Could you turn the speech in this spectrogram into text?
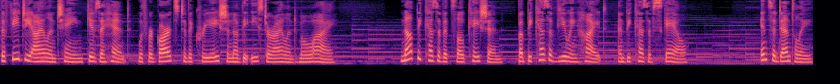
The Fiji Island chain gives a hint with regards to the creation of the Easter Island Moai. Not because of its location, but because of viewing height and because of scale. Incidentally,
